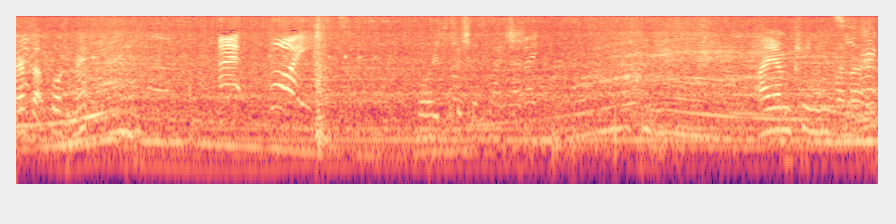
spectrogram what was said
Nice. That pod, mate. Void Fisher I am changing my mind.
